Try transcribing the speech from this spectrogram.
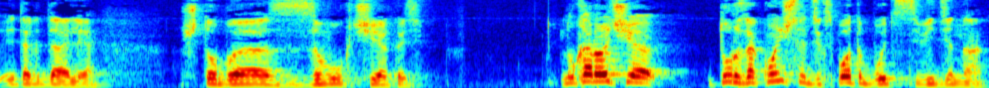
и так далее, чтобы звук чекать. Ну, короче, тур закончится, дикспота будет сведена.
